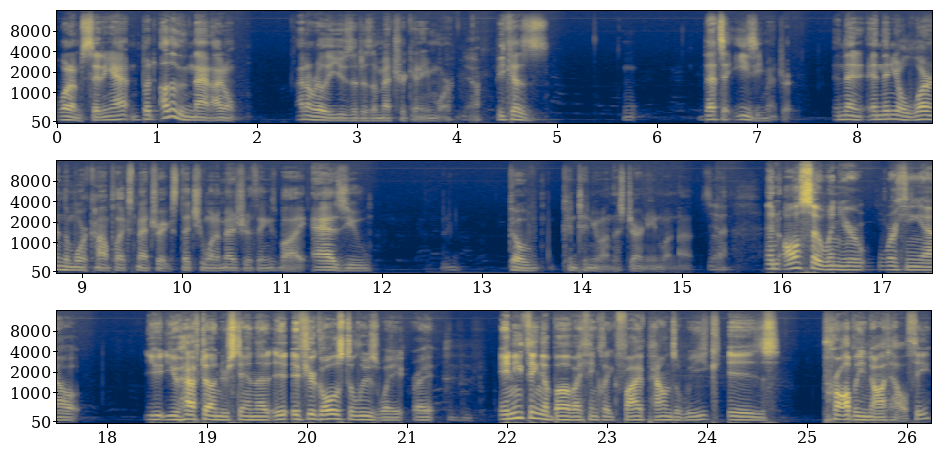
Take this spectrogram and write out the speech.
what I'm sitting at. But other than that, I don't I don't really use it as a metric anymore. Yeah. because that's an easy metric, and then and then you'll learn the more complex metrics that you want to measure things by as you go continue on this journey and whatnot. So, Yeah. And also when you're working out, you, you have to understand that if your goal is to lose weight, right? Mhm. Anything above, I think, like five pounds a week is probably not healthy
